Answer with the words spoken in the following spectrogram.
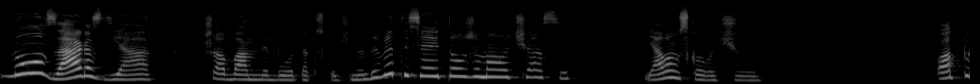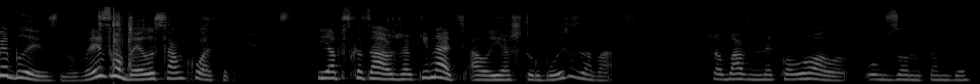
Ну, зараз я, щоб вам не було так скучно дивитися, і то вже мало часу. Я вам скорочу. От приблизно ви зробили сам хвостик. Я б сказала вже в кінець, але я ж турбуюсь за вас. Щоб вам не кололо в зону там, де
